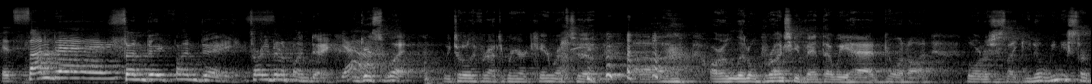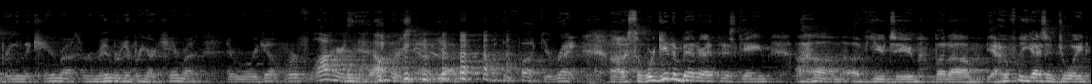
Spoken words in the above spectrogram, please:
It's Sunday. Sunday fun day. It's already been a fun day. Yeah. And guess what? We totally forgot to bring our camera to uh, our little brunch event that we had going on. Lauren was just like, you know, we need to start bringing the camera. Remember to bring our camera everywhere we go. We're vloggers We're now. vloggers now. Yeah, what the fuck? You're right. Uh, so we're getting better at this game um, of YouTube. But um, yeah, hopefully you guys enjoyed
